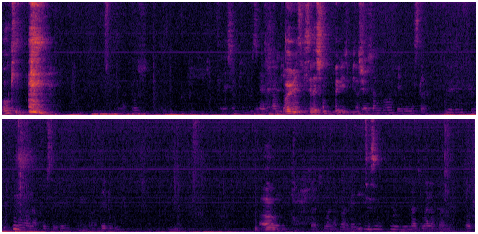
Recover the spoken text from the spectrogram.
ok. Oui, oui, c'est les champions. Oui, bien sûr. Les champions féministes, là. Nous, on a procédé à des. Euh, T'as du mal à parler. T'as du mal à parler. Ok.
